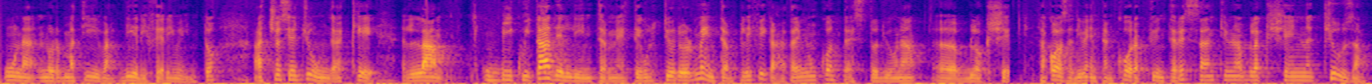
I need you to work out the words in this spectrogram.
una normativa di riferimento. A ciò si aggiunga che la ubiquità dell'internet è ulteriormente amplificata in un contesto di una uh, blockchain. La cosa diventa ancora più interessante in una blockchain chiusa,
